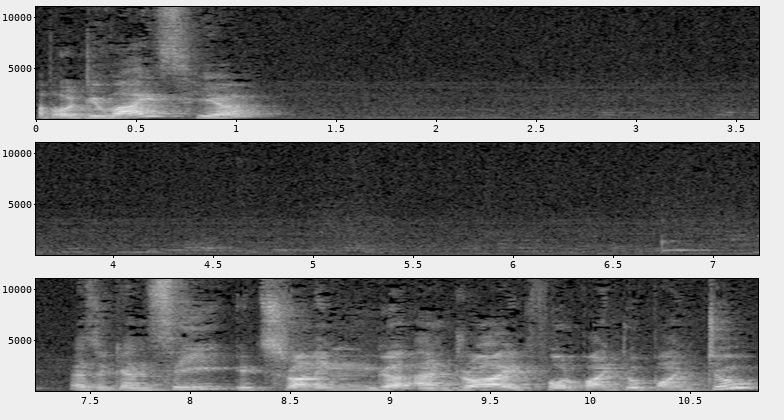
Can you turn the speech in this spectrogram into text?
about device here. As you can see it's running uh, Android 4.2.2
